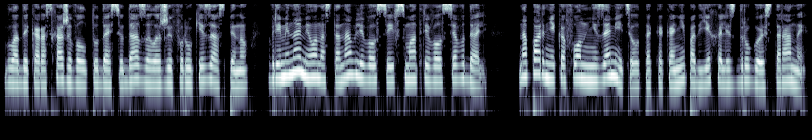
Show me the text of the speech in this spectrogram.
Владыка расхаживал туда-сюда, заложив руки за спину. Временами он останавливался и всматривался вдаль. Напарников он не заметил, так как они подъехали с другой стороны.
